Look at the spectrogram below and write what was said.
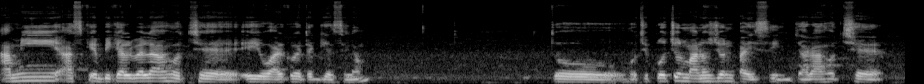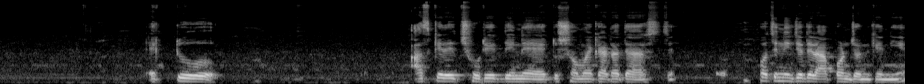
আমি আজকে বিকালবেলা হচ্ছে এই ওয়ার্কওয়েতে গিয়েছিলাম। তো হচ্ছে প্রচুর মানুষজন পাইছি যারা হচ্ছে একটু আজকের এই ছুটির দিনে একটু সময় কাটাতে আসছে। হচ্ছে নিজেদের আপনজনকে নিয়ে।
